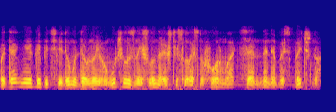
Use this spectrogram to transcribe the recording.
Питання, яке підсвідомо давно його мучило, знайшло нарешті словесну форму, а це не небезпечно.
